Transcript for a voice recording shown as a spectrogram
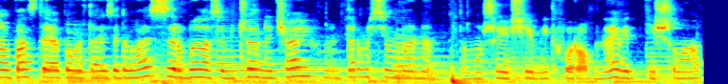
Шанова паста, я повертаюся до вас. Зробила собі чорний чай на термосі у мене, тому що я ще від хвороб не відійшла.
